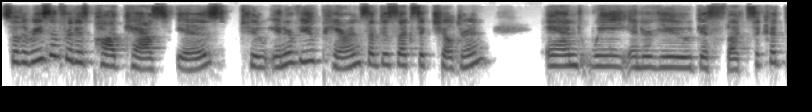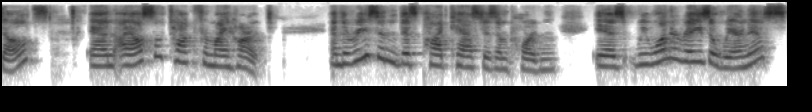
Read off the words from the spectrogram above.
So the reason for this podcast is to interview parents of dyslexic children and we interview dyslexic adults. And I also talk from my heart. And the reason this podcast is important is we want to raise awareness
